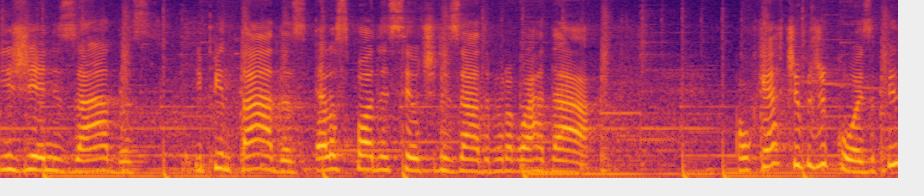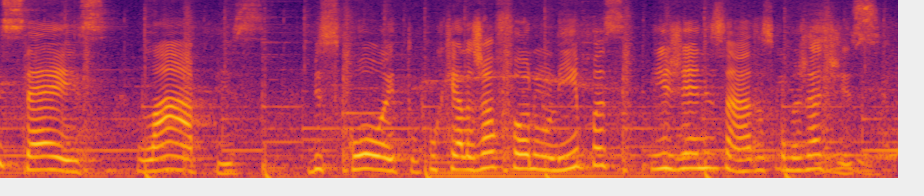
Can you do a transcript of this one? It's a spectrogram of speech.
higienizadas e pintadas, elas podem ser utilizadas para guardar qualquer tipo de coisa, pincéis, lápis, biscoito, porque elas já foram limpas e higienizadas, como eu já disse.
